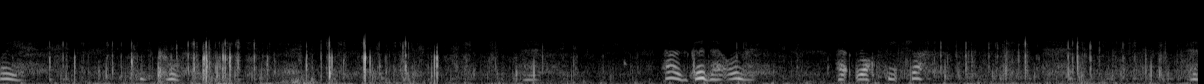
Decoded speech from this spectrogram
Oh yeah, this is cool. That was good, that one. That rock feature. Oh,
